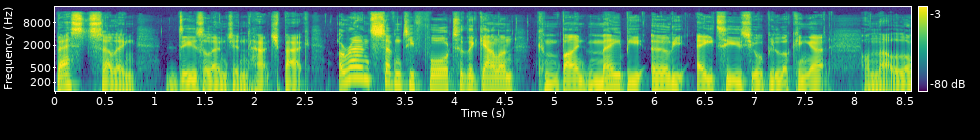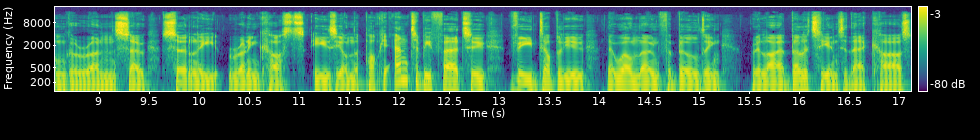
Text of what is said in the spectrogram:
best selling diesel engined hatchback. Around 74 to the gallon, combined maybe early 80s you'll be looking at on that longer run. So, certainly running costs easy on the pocket. And to be fair to VW, they're well known for building reliability into their cars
